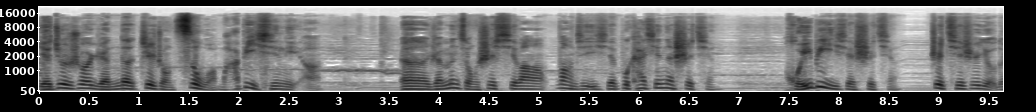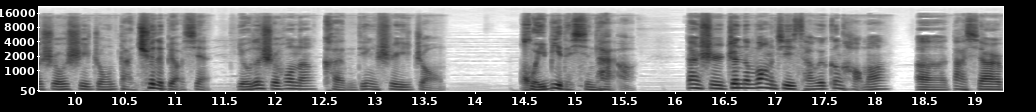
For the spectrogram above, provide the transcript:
也就是说人的这种自我麻痹心理啊。呃，人们总是希望忘记一些不开心的事情，回避一些事情，这其实有的时候是一种胆怯的表现，有的时候呢，肯定是一种回避的心态啊。但是真的忘记才会更好吗？呃，大仙儿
